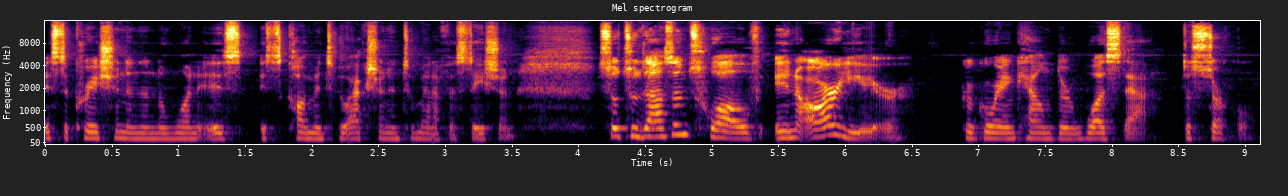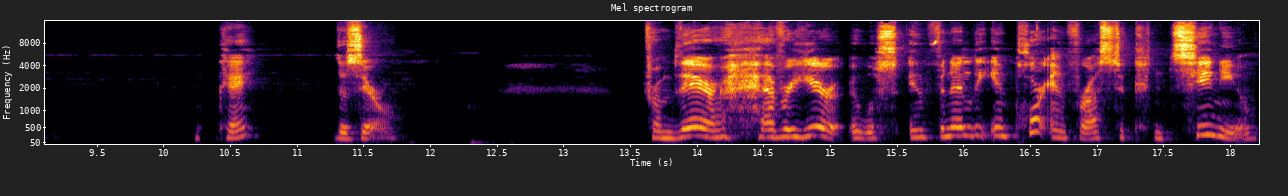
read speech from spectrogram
is the creation, and then the one is is come into action, into manifestation. So 2012 in our year, Gregorian calendar was that the circle. Okay, the zero. From there, every year it was infinitely important for us to continue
